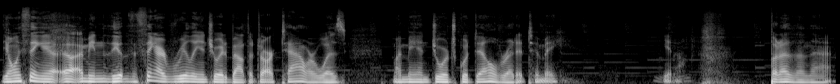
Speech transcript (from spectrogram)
The only thing, uh, I mean, the the thing I really enjoyed about the Dark Tower was my man George Guidall read it to me. You know, but other than that,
